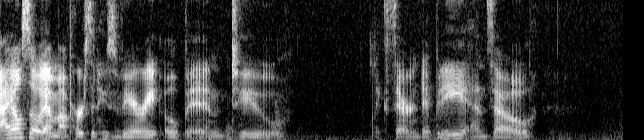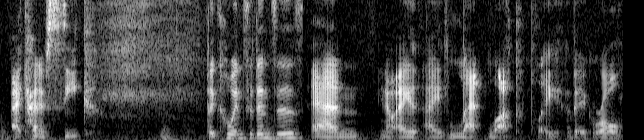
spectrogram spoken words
I also am a person who's very open to like serendipity and so I kind of seek the coincidences and you know I, I let luck play a big role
